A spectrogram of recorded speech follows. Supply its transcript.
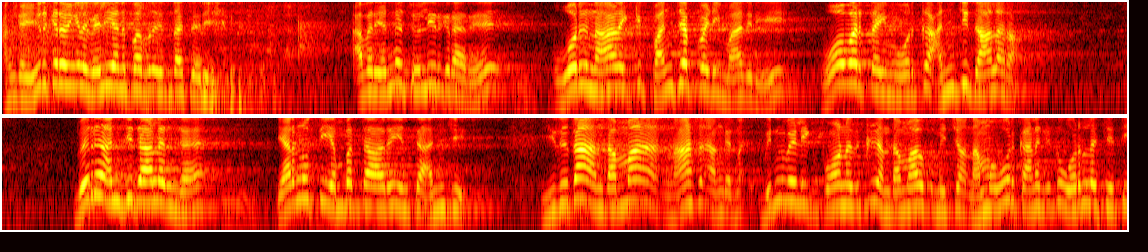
அங்க இருக்கிறவங்கள வெளியே அனுப்ப இருந்தா சரி. அவர் என்ன சொல்லியிருக்கிறாரு? ஒரு நாளைக்கு பஞ்சப்படி மாதிரி ஓவர் டைம் ஒர்க்கு அஞ்சு டாலராம் வெறும் அஞ்சு டாலருங்க. இரநூத்தி எண்பத்தாறு இன்ட்டு அஞ்சு. இதுதான் அந்த அம்மா நாச அங்கே விண்வெளிக்கு போனதுக்கு அந்த அம்மாவுக்கு மிச்சம். நம்ம ஊர் கணக்குக்கு ஒரு லட்சத்தி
